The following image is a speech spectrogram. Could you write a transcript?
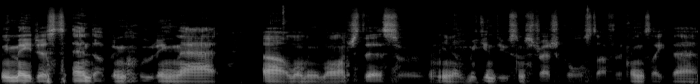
we may just end up including that uh, when we launch this, or you know, we can do some stretch goal stuff or things like that.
